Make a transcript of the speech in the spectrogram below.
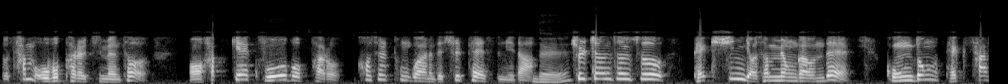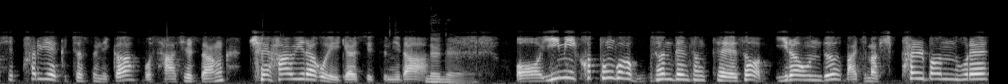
또3 오버파를 치면서 어, 합계 9 오버파로 컷을 통과하는데 실패했습니다. 네. 출전 선수 156명 가운데 공동 148위에 그쳤으니까 뭐 사실상 최하위라고 얘기할 수 있습니다. 네네. 어, 이미 컷 통과가 무산된 상태에서 2라운드 마지막 18번 홀에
